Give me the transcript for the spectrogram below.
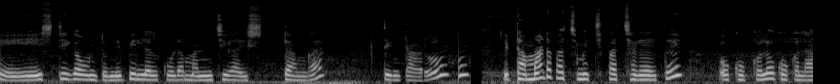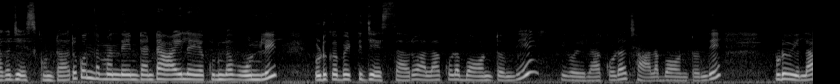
టేస్టీగా ఉంటుంది. పిల్లలు కూడా మంచిగా ఇష్టంగా తింటారు. ఈ టమాటా పచ్చిమిర్చి పచ్చడి అయితే ఒక్కొక్కరు ఒక్కొక్కలాగా చేసుకుంటారు. కొంతమంది ఏంటంటే ఆయిల్ వేయకుండా ఓన్లీ ఉడకబెట్టి చేస్తారు. అలా కూడా బాగుంటుంది. ఇగో ఇలా కూడా చాలా బాగుంటుంది. ఇప్పుడు ఇలా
